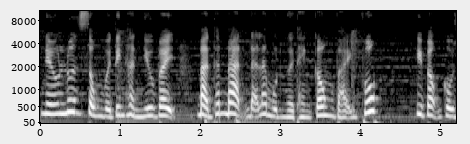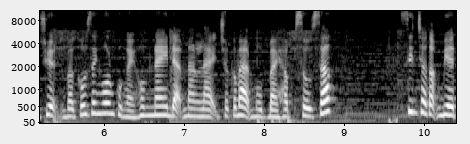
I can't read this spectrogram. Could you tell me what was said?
Nếu luôn sống với tinh thần như vậy, bản thân bạn đã là một người thành công và hạnh phúc. Hy vọng câu chuyện và câu danh ngôn của ngày hôm nay đã mang lại cho các bạn một bài học sâu sắc. Xin chào tạm biệt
